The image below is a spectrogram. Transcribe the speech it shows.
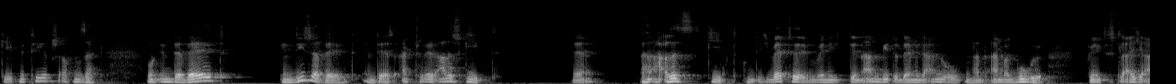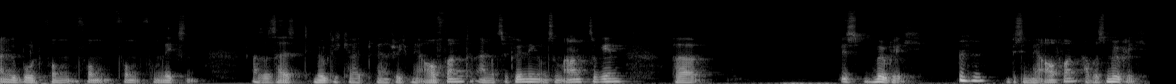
Geht mir tierisch auf den Sack. Und in der Welt, in dieser Welt, in der es aktuell alles gibt, ja, alles gibt. Und ich wette, wenn ich den Anbieter, der mir da angerufen hat, einmal google, finde ich das gleiche Angebot vom, vom, vom, vom nächsten. Also das heißt, die Möglichkeit wäre natürlich mehr Aufwand, einmal zu kündigen und zum anderen zu gehen. Äh, ist möglich. Mhm. Ein bisschen mehr Aufwand, aber ist möglich.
